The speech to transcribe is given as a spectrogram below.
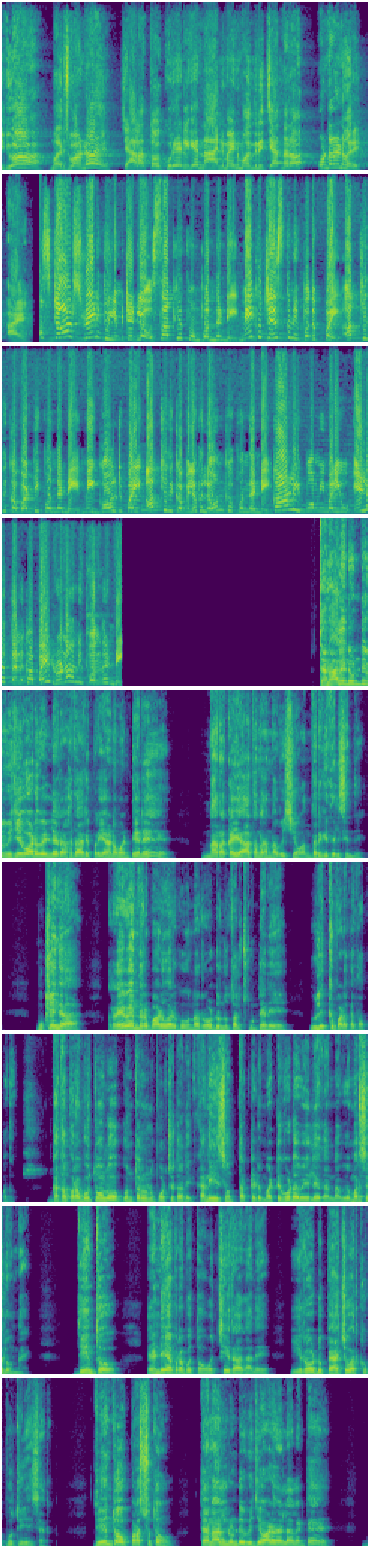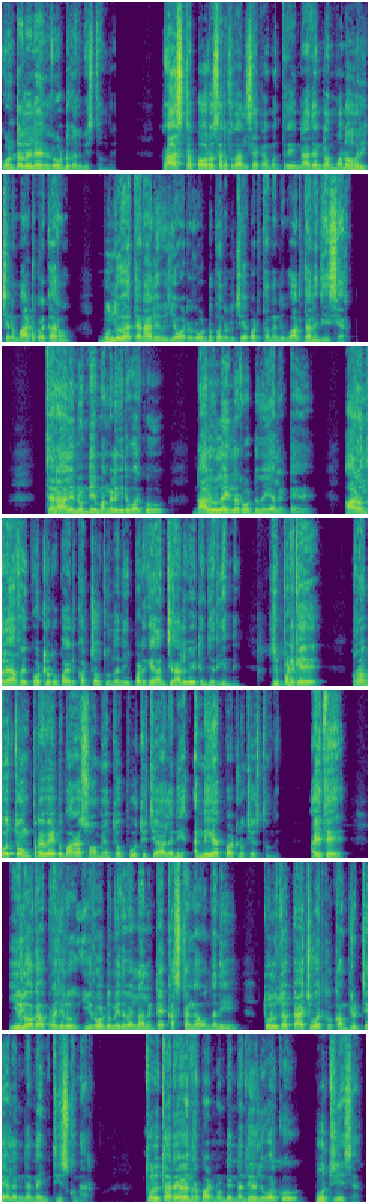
ఇదిగో మర్చిపోండి. చాలా తక్కువ రేట్లకే నాణ్యమైన మందులు ఇచ్చేస్తున్నారు? ఉంటానండి మరి. ఆయ్. స్టార్ శ్రేణిధి లిమిటెడ్లో సభ్యత్వం పొందండి. మీకు చేసుకునే పొదుపుపై అత్యధిక వడ్డీ పొందండి. మీ గోల్డ్ పై అత్యధిక విలువ లోన్గా పొందండి. ఖాళీ భూమి మరియు ఇళ్ళ తనఖాపై రుణాన్ని పొందండి. తెనాలి నుండి విజయవాడ వెళ్ళే రహదారి ప్రయాణం అంటేనే నరకయాతన అన్న విషయం అందరికీ తెలిసిందే. ముఖ్యంగా రేవేంద్రపాడు వరకు ఉన్న రోడ్డును తలుచుకుంటేనే ఉలిక్కి పడక తప్పదు. గత ప్రభుత్వంలో గుంతలను పోడ్చడానికి కనీసం తట్టడి మట్టి కూడా వేయలేదన్న విమర్శలు ఉన్నాయి. దీంతో ఎన్డీఏ ప్రభుత్వం వచ్చి రాగానే ఈ రోడ్డు ప్యాచ్ వర్క్ పూర్తి చేశారు. దీంతో ప్రస్తుతం తెనాలి నుండి విజయవాడ వెళ్ళాలంటే గుంటలు లేని రోడ్డు కనిపిస్తుంది. రాష్ట్ర పౌర సరఫరాల శాఖ మంత్రి నాదెండ్ల మనోహర్ ఇచ్చిన మాట ప్రకారం ముందుగా తెనాలి విజయవాడ రోడ్డు పనులు చేపడతానని వాగ్దానం చేశారు. తెనాలి నుండి మంగళగిరి వరకు నాలుగు లైన్ల రోడ్డు వేయాలంటే ఆరు వందల యాభై కోట్ల రూపాయలు ఖర్చు అవుతుందని ఇప్పటికే అంచనాలు వేయటం జరిగింది. ఇప్పటికే ప్రభుత్వం ప్రైవేటు భాగస్వామ్యంతో పూర్తి చేయాలని అన్ని ఏర్పాట్లు చేస్తుంది. అయితే ఈలోగా ప్రజలు ఈ రోడ్డు మీద వెళ్ళాలంటే కష్టంగా ఉందని తొలుత ప్యాచ్ వర్క్ కంప్లీట్ చేయాలని నిర్ణయం తీసుకున్నారు. తొలుత రేవేంద్రపాడు నుండి నందివెలుగు వరకు పూర్తి చేశారు.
